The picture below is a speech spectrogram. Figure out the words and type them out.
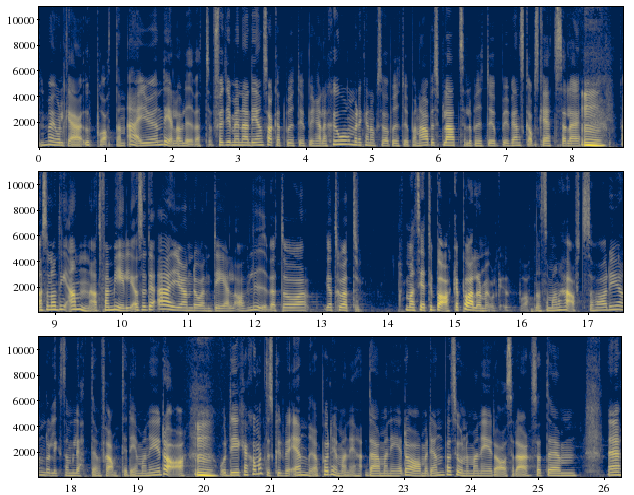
de här olika uppbrotten är ju en del av livet. För jag menar, det är en sak att bryta upp i en relation, men det kan också vara att bryta upp en arbetsplats eller bryta upp i vänskapskrets eller Mm. alltså någonting annat, familj. Alltså det är ju ändå en del av livet och jag tror att man ser tillbaka på alla de olika uppbrotten som man har haft så har det ju ändå liksom lett en fram till det man är idag. Mm. Och det kanske man inte skulle vilja ändra på det man är, där man är idag med den personen man är idag. och Sådär. Så att, ehm, nej,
